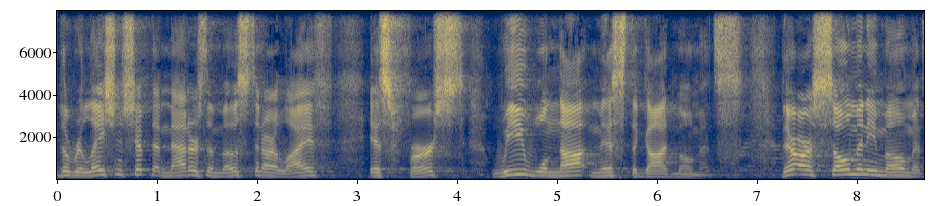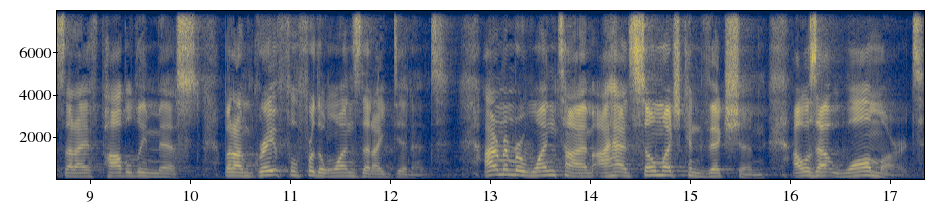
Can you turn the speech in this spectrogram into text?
the relationship that matters the most in our life is first, we will not miss the God moments. There are so many moments that I have probably missed, but I'm grateful for the ones that I didn't. I remember one time I had so much conviction. I was at Walmart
